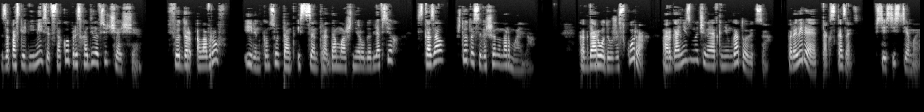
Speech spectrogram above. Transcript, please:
За последний месяц такое происходило все чаще. Федор Лавров, Ирин, консультант из Центра «Домашние роды для всех», сказал, что это совершенно нормально. Когда роды уже скоро, организм начинает к ним готовиться, проверяет, так сказать, все системы.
